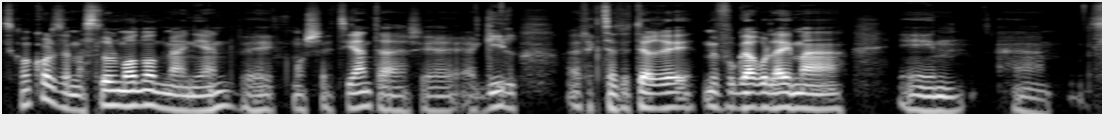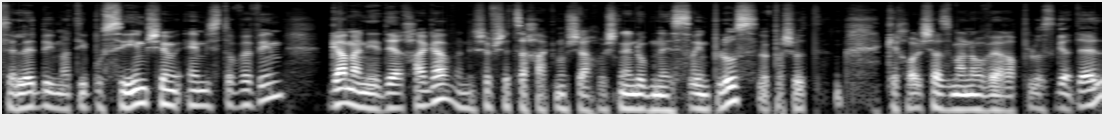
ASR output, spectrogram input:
אז קודם כל זה מסלול מאוד מאוד מעניין, וכמו שציינת, שהגיל, אתה קצת יותר אה, מבוגר אולי מה... הסלבים הטיפוסיים שהם מסתובבים, גם אני דרך אגב, אני חושב שצחקנו שאנחנו שנינו בני 20 פלוס, ופשוט ככל שהזמן עובר הפלוס גדל.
